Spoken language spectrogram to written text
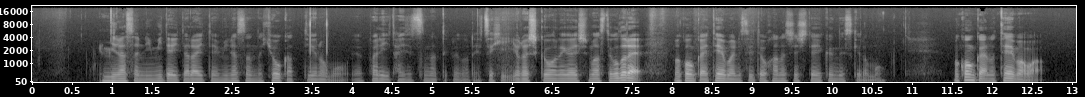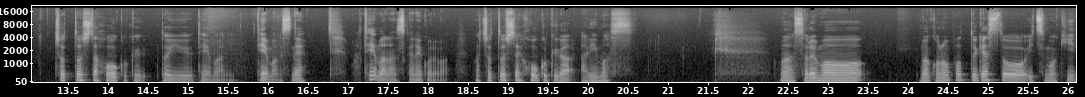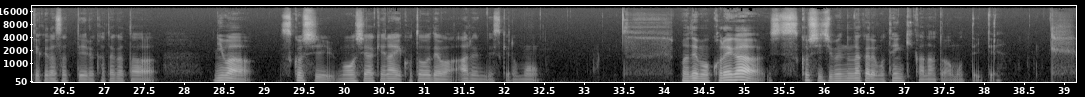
皆さんに見ていただいて皆さんの評価っていうのもやっぱり大切になってくるので是非よろしくお願いします。ということで、まあ、今回テーマについてお話ししていくんですけども、まあ、今回のテーマはちょっとした報告というテーマにテーマですね。テーマなんですかねこれは、ま、ちょっとした報告があります。まあそれも、ま、このポッドキャストをいつも聞いてくださっている方々には少し申し訳ないことではあるんですけども。まあでもこれが少し自分の中でも転機かなとは思っていて。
